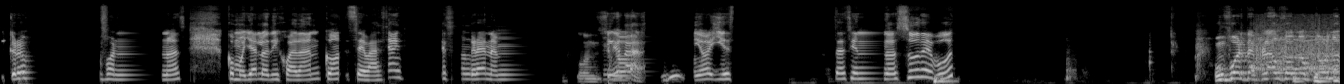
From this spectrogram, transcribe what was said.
micrófonos, como ya lo dijo Adán, con Sebastián, que es un gran amigo con Sebas. mío y está haciendo su debut. Un fuerte aplauso nocturno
